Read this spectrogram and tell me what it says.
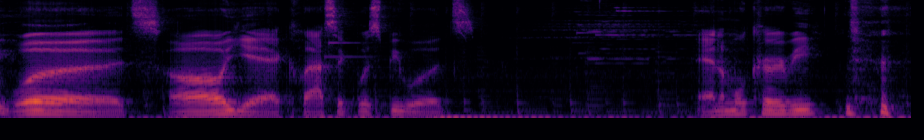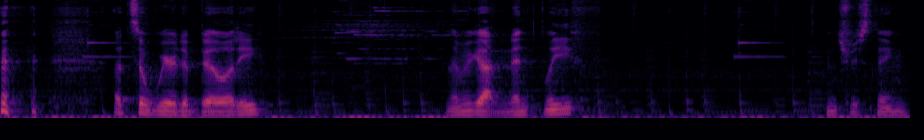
Woods. Oh yeah, classic Wispy Woods. Animal Kirby. That's a weird ability. And then we got Mint Leaf. Interesting.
